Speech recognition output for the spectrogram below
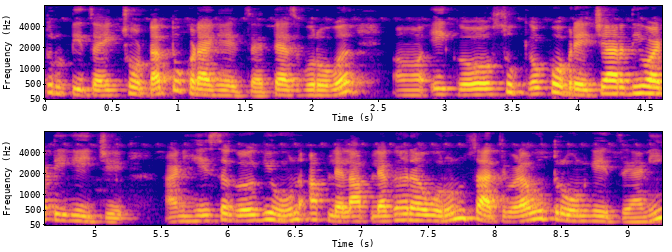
तुरटीचा एक छोटा तुकडा घ्यायचा आहे त्याचबरोबर एक सुक्या खोबऱ्याची अर्धी वाटी घ्यायची. आणि हे सगळं घेऊन आपल्याला आपल्या घरावरून सात वेळा उतरवून घ्यायचं आहे आणि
